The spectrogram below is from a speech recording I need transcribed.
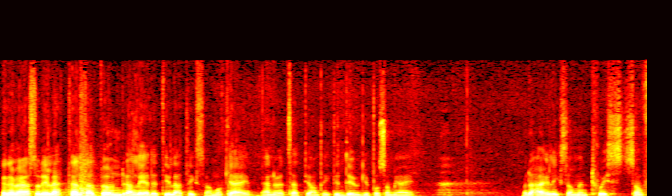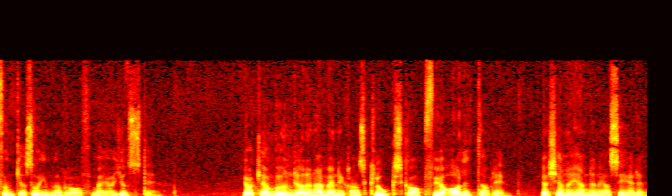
Är ni med? Så det är lätt hänt att beundran leder till att liksom, okej, okay, ännu ett sätt jag inte riktigt duger på som jag är. Och det här är liksom en twist som funkar så himla bra för mig. Ja, just det. Jag kan beundra den här människans klokskap, för jag har lite av det. Jag känner igen det när jag ser det.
